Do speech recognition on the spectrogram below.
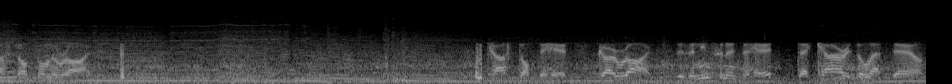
Car stopped on the right. Car stopped ahead. Go right. There's an incident ahead. That car is a lap down.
